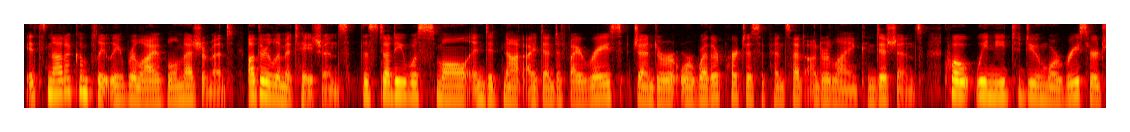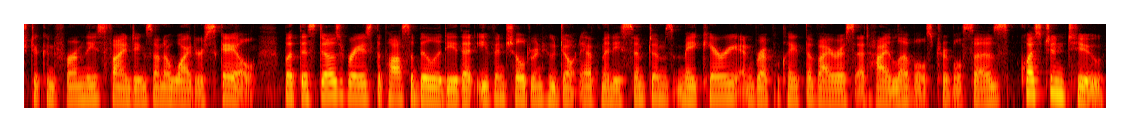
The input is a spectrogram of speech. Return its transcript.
it's not a completely reliable method measurement. Other limitations the study was small and did not identify race, gender, or whether participants had underlying conditions. Quote, We need to do more research to confirm these findings on a wider scale, but this does raise the possibility that even children who don't have many symptoms may carry and replicate the virus at high levels, Tribble says. Question 2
